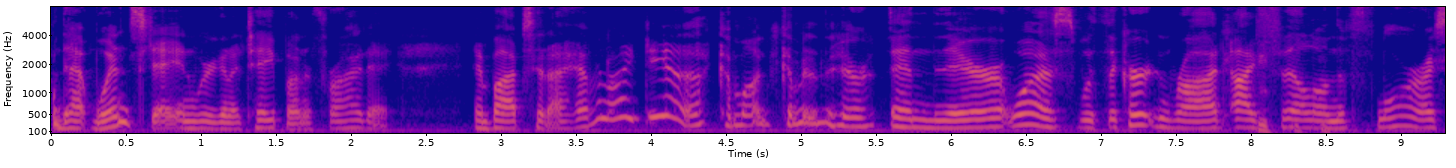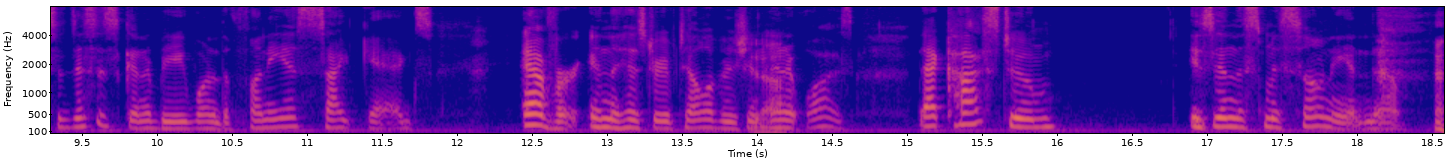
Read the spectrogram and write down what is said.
that Wednesday, and we were going to tape on a Friday. And Bob said, I have an idea. Come on, come in here. And there it was with the curtain rod. I fell on the floor. I said, This is going to be one of the funniest sight gags ever in the history of television. Yeah. And it was. That costume is in the Smithsonian now.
